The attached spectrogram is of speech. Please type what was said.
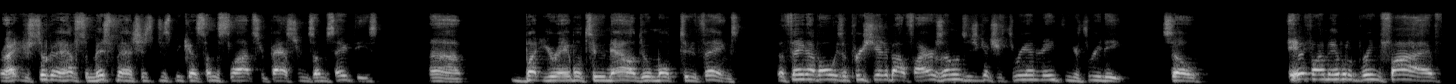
right? You're still going to have some mismatches just because some slots are faster than some safeties. Uh, but you're able to now do a multitude of things. The thing I've always appreciated about fire zones is you get your three underneath and your three deep. So if I'm able to bring five,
